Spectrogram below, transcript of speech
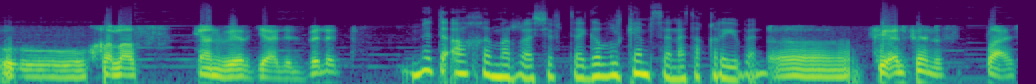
وخلاص كان بيرجع للبلد. متى آخر مرة شفته؟ قبل كم سنة تقريبا؟ آه في 2016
